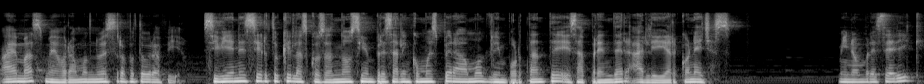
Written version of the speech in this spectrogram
Además, mejoramos nuestra fotografía. Si bien es cierto que las cosas no siempre salen como esperábamos, lo importante es aprender a lidiar con ellas. Mi nombre es Eric,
